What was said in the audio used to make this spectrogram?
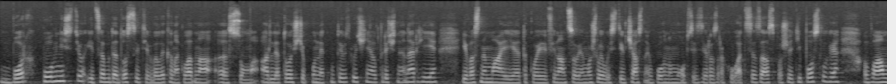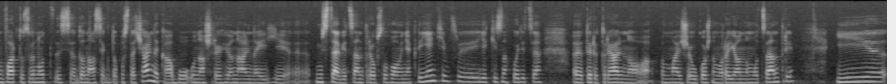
борг повністю, і це буде досить велика накладна е, сума. А для того, щоб уникнути відключення електричної енергії, і у вас немає такої фінансової можливості вчасно і в повному обсязі розрахуватися за спожиті послуги, вам варто звернутися до нас як до постачальника або у наш регіональний е, місцеві центри обслуговування клієнтів, які знаходяться е, територіально майже у кожному районному центрі і е,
